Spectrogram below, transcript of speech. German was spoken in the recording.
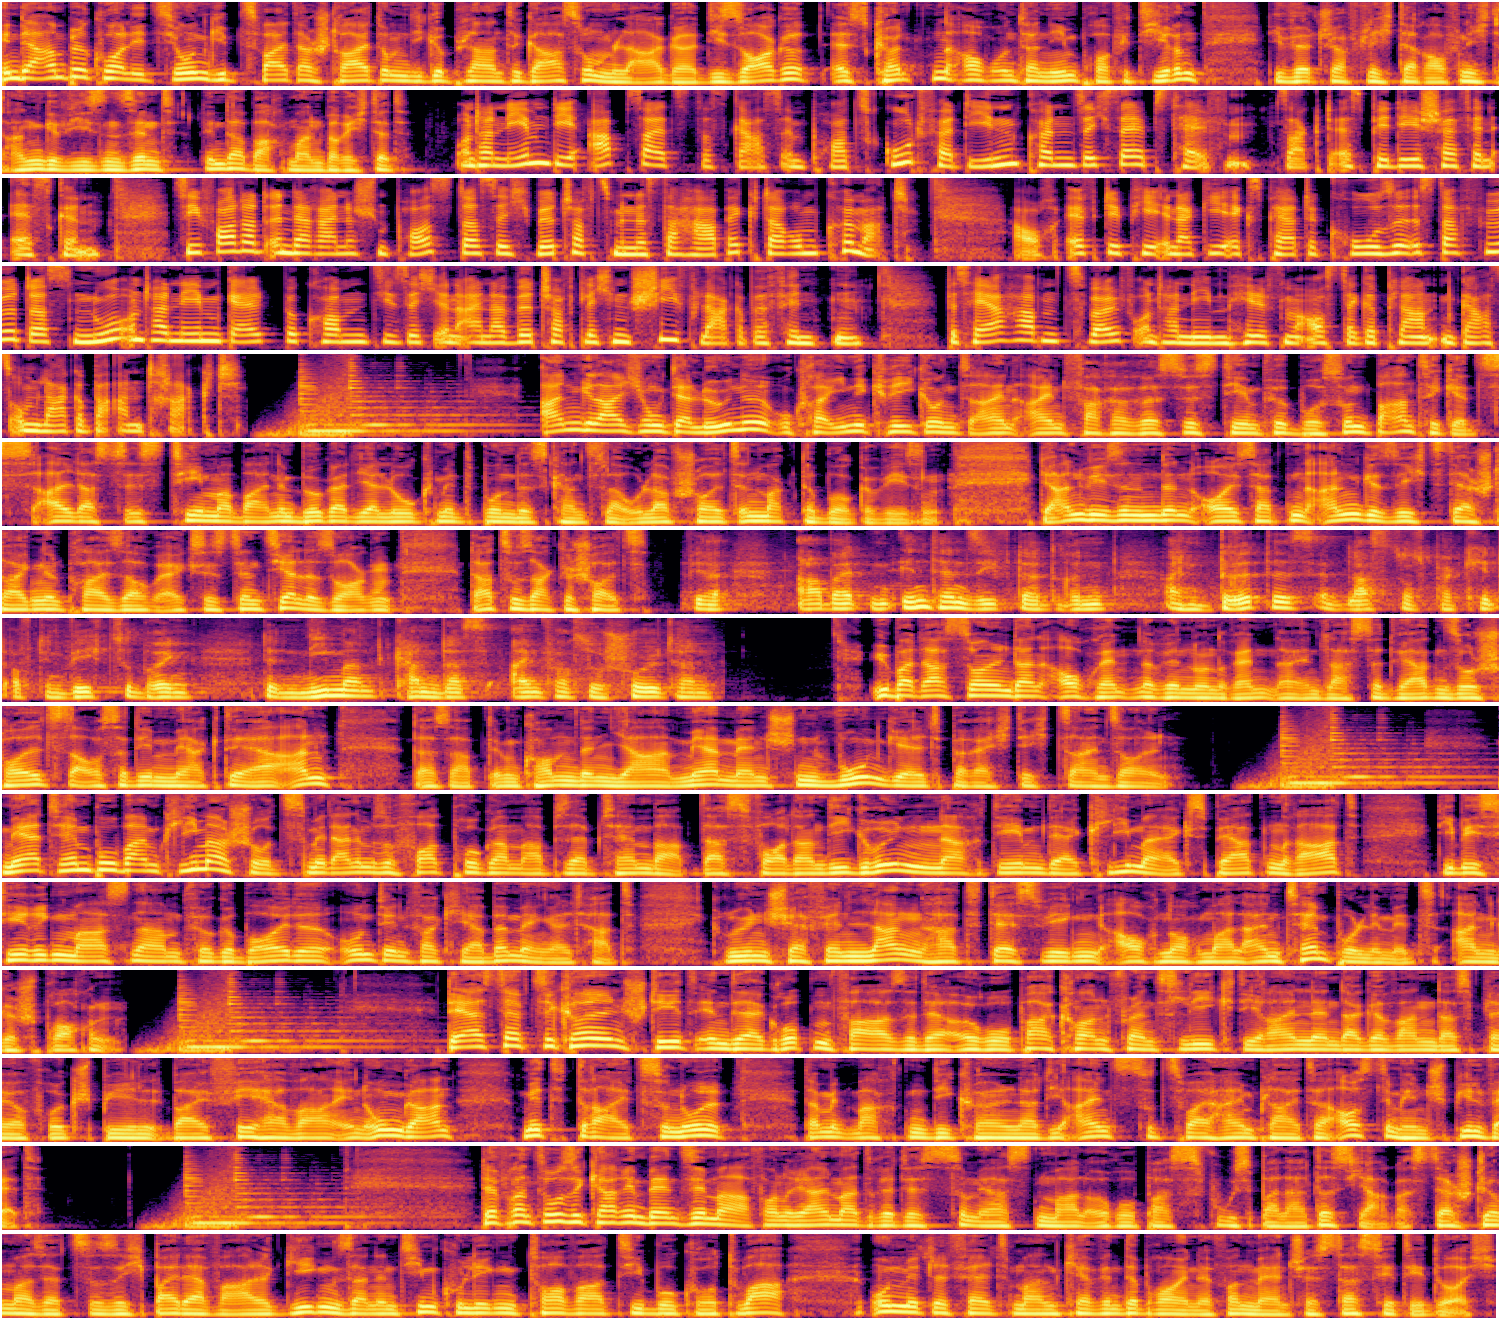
In der Ampelkoalition gibt es weiter Streit um die geplante Gasumlage. Die Sorge, es könnten auch Unternehmen profitieren, die wirtschaftlich darauf nicht angewiesen sind. Linda Bachmann berichtet. Unternehmen, die abseits des Gasimports gut verdienen, können sich selbst helfen, sagt SPD-Chefin Esken. Sie fordert in der Rheinischen Post, dass sich Wirtschaftsminister Habeck darum kümmert. Auch FDP-Energieexperte Kruse ist dafür, dass nur Unternehmen Geld bekommen, die sich in einer wirtschaftlichen Schieflage befinden. Bisher haben zwölf Unternehmen Hilfen aus der geplanten Gasumlage beantragt. Angleichung der Löhne, Ukraine-Krieg und ein einfacheres System für Bus- und Bahntickets. All das ist Thema bei einem Bürgerdialog mit Bundeskanzler Olaf Scholz in Magdeburg gewesen. Die Anwesenden äußerten angesichts der steigenden Preise auch existenzielle Sorgen. Dazu sagte Scholz. Wir arbeiten intensiv darin, ein drittes Entlastungspaket auf den Weg zu bringen, denn niemand kann das einfach so schultern. Über das sollen dann auch Rentnerinnen und Rentner entlastet werden, so Scholz. Außerdem merkte er an, dass ab dem kommenden Jahr mehr Menschen wohngeldberechtigt sein sollen. Mehr Tempo beim Klimaschutz mit einem Sofortprogramm ab September. Das fordern die Grünen, nachdem der Klimaexpertenrat die bisherigen Maßnahmen für Gebäude und den Verkehr bemängelt hat. Grünchefin Lang hat deswegen auch nochmal ein Tempolimit angesprochen. Der 1. FC Köln steht in der Gruppenphase der Europa Conference League. Die Rheinländer gewannen das Playoff-Rückspiel bei Fehervar in Ungarn mit 3 zu 0. Damit machten die Kölner die 1 zu 2 Heimpleite aus dem Hinspiel wett. Der Franzose Karim Benzema von Real Madrid ist zum ersten Mal Europas Fußballer des Jahres. Der Stürmer setzte sich bei der Wahl gegen seinen Teamkollegen Torwart Thibaut Courtois und Mittelfeldmann Kevin De Bruyne von Manchester City durch.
